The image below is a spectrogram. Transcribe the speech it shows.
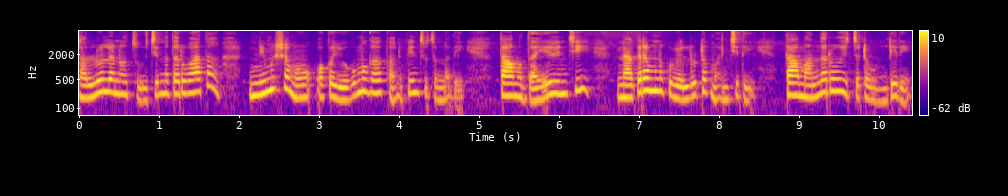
తల్లులను చూచిన తరువాత నిమిషము ఒక యుగముగా కనిపించుచున్నది. తాము దయించి నగరమునకు వెళ్ళుట మంచిది. తామందరూ ఇచ్చట ఉండిరి.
